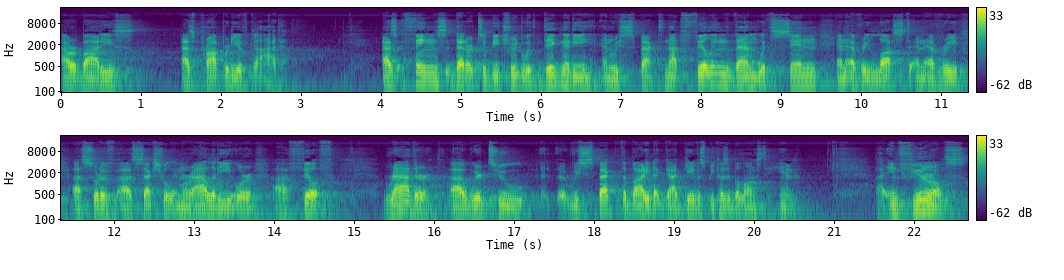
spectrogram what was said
our bodies as property of God as things that are to be treated with dignity and respect, not filling them with sin and every lust and every uh, sort of uh, sexual immorality or uh, filth. Rather, uh, we're to uh, respect the body that God gave us because it belongs to Him. Uh, in funerals,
